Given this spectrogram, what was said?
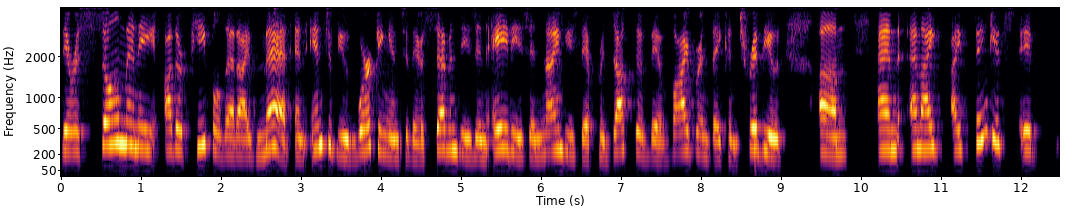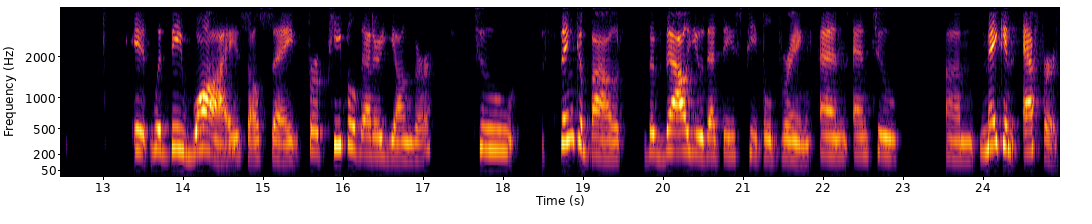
there are so many other people that I've met and interviewed working into their 70s and 80s and 90s. They're productive, they're vibrant, they contribute. Um, and and I I think it's it it would be wise, I'll say, for people that are younger to think about the value that these people bring and and to um, make an effort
